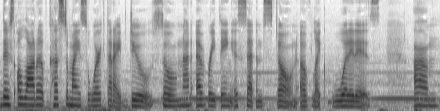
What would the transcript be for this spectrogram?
there's a lot of customized work that I do, so not everything is set in stone of like what it is. Um,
